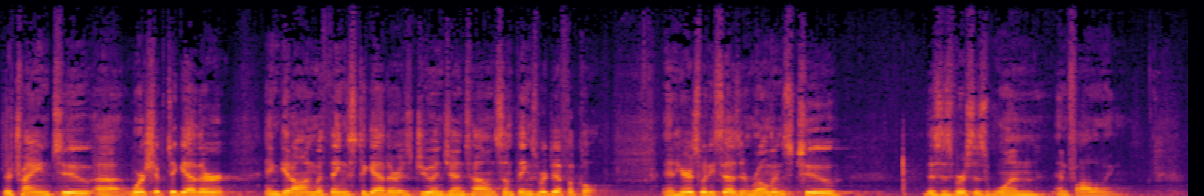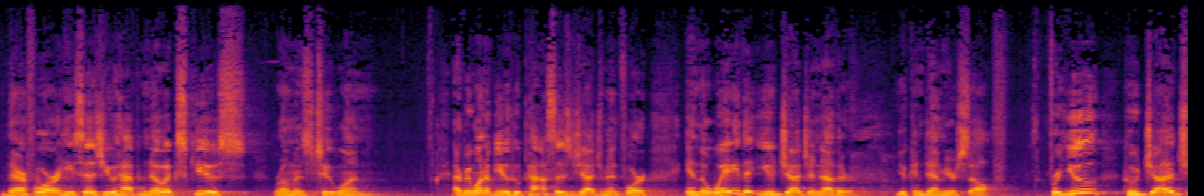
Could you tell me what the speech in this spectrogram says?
They're trying to uh, worship together and get on with things together as Jew and Gentile, and some things were difficult. And here's what he says in Romans 2. This is verses 1 and following. Therefore, he says, You have no excuse. Romans 2 1. Every one of you who passes judgment, for in the way that you judge another, you condemn yourself. For you who judge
